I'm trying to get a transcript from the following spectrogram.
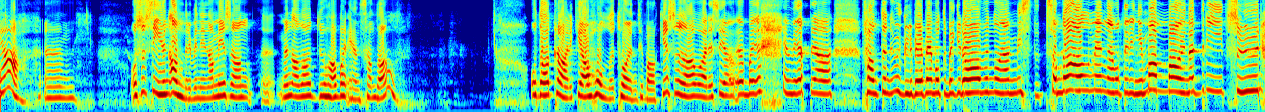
Ja. Um, og så sier hun andre venninna mi sånn «Eh, Men Anna, du har bare én sandal. Og da klarer ikke jeg å holde tårene tilbake, så da bare sier jeg jeg, jeg vet jeg fant en uglebaby, jeg måtte begrave henne og jeg mistet sandalen min, jeg måtte ringe mamma, og hun er dritsur.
